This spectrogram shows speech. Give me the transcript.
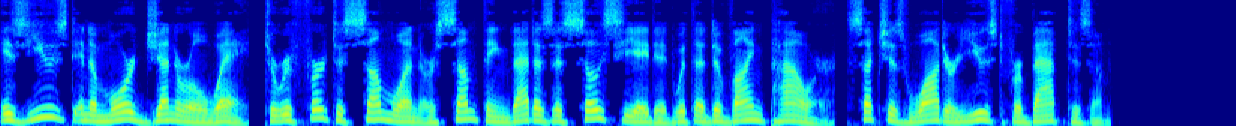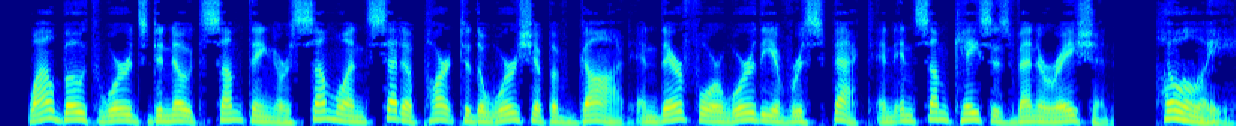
is used in a more general way, to refer to someone or something that is associated with a divine power, such as water used for baptism. While both words denote something or someone set apart to the worship of God and therefore worthy of respect and in some cases veneration, holy.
